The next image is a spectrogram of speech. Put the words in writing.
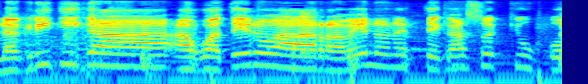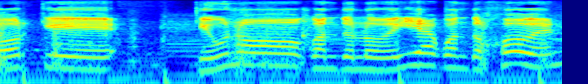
La crítica a Guatero, a Ravelo en este caso, es que un jugador que, que uno cuando lo veía cuando joven,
